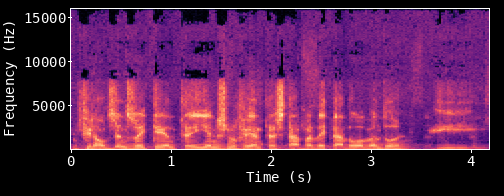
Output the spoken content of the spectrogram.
no final dos anos 80 e anos 90 estava deitado ao abandono. E,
